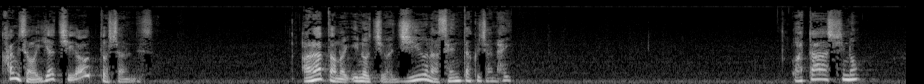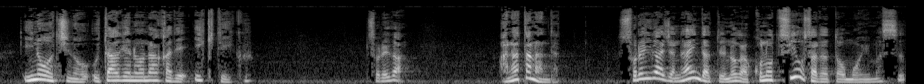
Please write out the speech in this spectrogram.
神様はいや違うとおっしゃるんです。あなたの命は自由な選択じゃない。私の命の宴の中で生きていく。それがあなたなんだ。それ以外じゃないんだというのがこの強さだと思います。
